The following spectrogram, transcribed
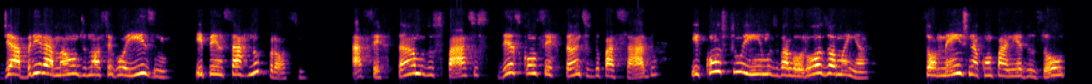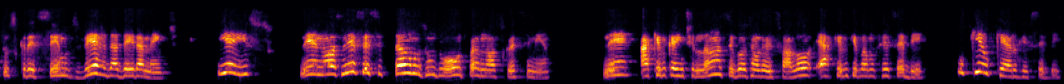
de abrir a mão de nosso egoísmo e pensar no próximo. Acertamos os passos desconcertantes do passado e construímos valoroso amanhã Somente na companhia dos outros crescemos verdadeiramente. E é isso. Né? Nós necessitamos um do outro para o nosso crescimento. Né? Aquilo que a gente lança, igual o senhor Luiz falou, é aquilo que vamos receber. O que eu quero receber?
